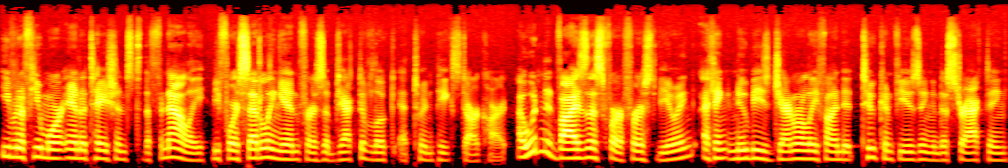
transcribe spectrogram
even a few more annotations to the finale before settling in for a subjective look at Twin Peaks Dark Heart. I wouldn't advise this for a first viewing. I think newbies generally find it too confusing and distracting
